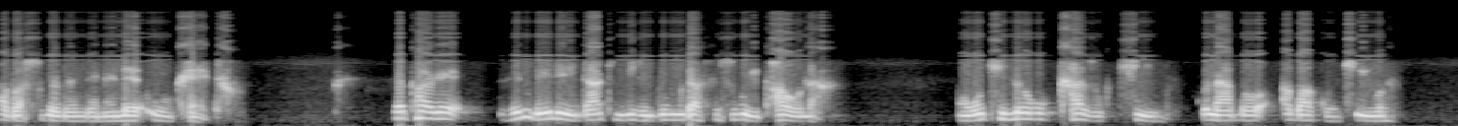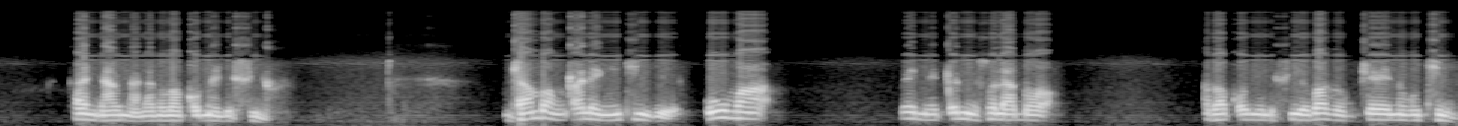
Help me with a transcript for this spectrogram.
abasuke bengenele ukhetho. Kepha-ke zimbili iy'ntathu nje izinto umuntu afisa ukuyiphawula ngokuthi lokhu kuchaza ukuthini kulabo abagwetshiwe kanjalo nalabo abakomelisiwe. Mhlawumbe ngiqale ngithi nje uma beneqiniso labo abakonelisiwe bazokutshena ukuthi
